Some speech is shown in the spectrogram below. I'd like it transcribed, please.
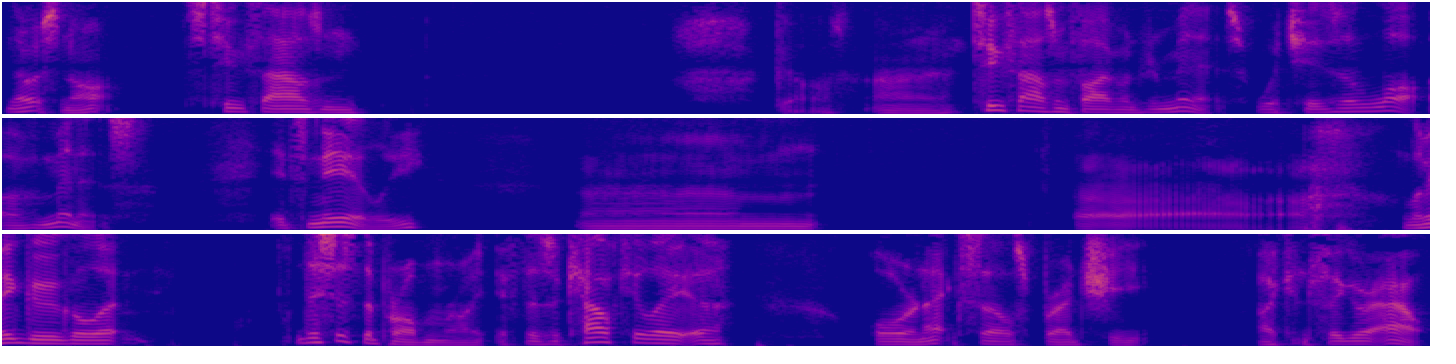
No, it's not. It's 2,000. Oh God, I don't know. 2,500 minutes, which is a lot of minutes. It's nearly. Um, uh, let me Google it. This is the problem, right? If there's a calculator or an Excel spreadsheet, I can figure it out.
